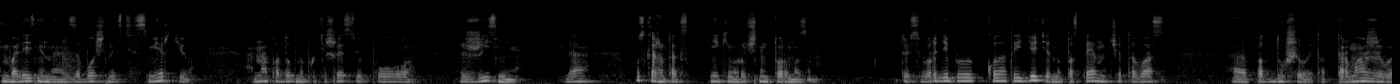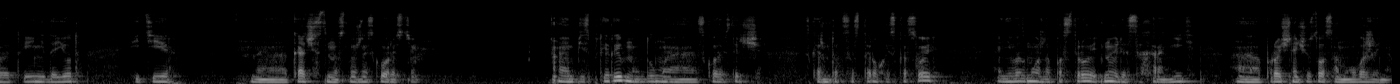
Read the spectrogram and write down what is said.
Болезненная озабоченность смертью, она подобна путешествию по жизни, да, ну, скажем так, с неким ручным тормозом. То есть вроде бы куда-то идете, но постоянно что-то вас поддушивает, оттормаживает и не дает идти э, качественно с нужной скоростью. Э, беспрерывно, думая о скорой встрече, скажем так, со старухой с косой, невозможно построить, ну или сохранить прочное чувство самоуважения.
